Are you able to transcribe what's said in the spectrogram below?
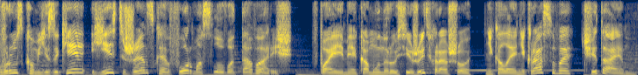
В русском языке есть женская форма слова «товарищ». В поэме «Кому на Руси жить хорошо» Николая Некрасова читаем.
